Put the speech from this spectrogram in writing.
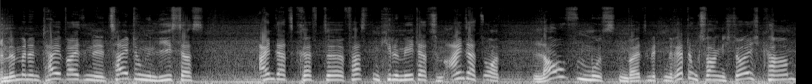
Und wenn man dann teilweise in den Zeitungen liest, dass Einsatzkräfte fast einen Kilometer zum Einsatzort laufen mussten, weil sie mit dem Rettungswagen nicht durchkamen,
